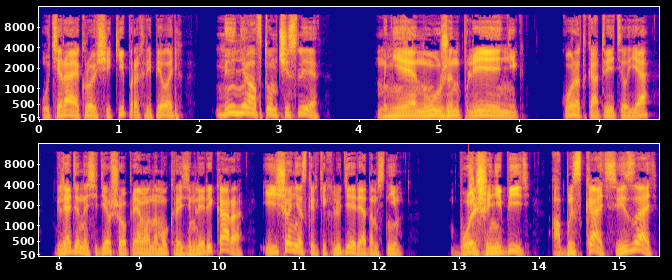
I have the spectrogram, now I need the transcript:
Утирая кровь щеки, прохрипел их. «Меня в том числе!» «Мне нужен пленник!» Коротко ответил я, глядя на сидевшего прямо на мокрой земле Рикара и еще нескольких людей рядом с ним. «Больше не бить, обыскать, связать.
